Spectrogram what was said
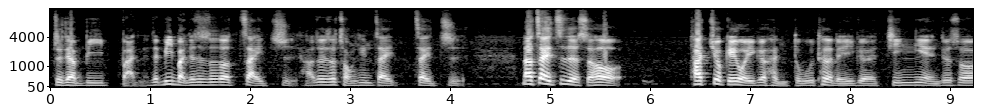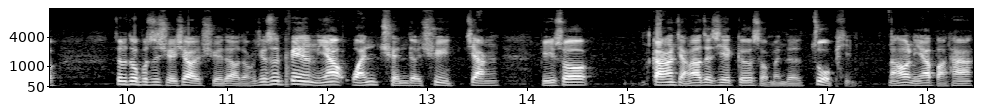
就叫 B 版的，这 B 版就是说再制，好，就是说重新再再制。那再制的时候，他就给我一个很独特的一个经验，就是说，这个都不是学校学到的，就是变成你要完全的去将，比如说。刚刚讲到这些歌手们的作品，然后你要把它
